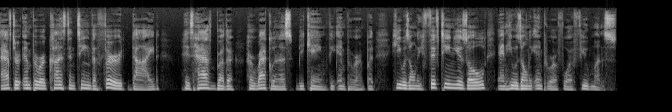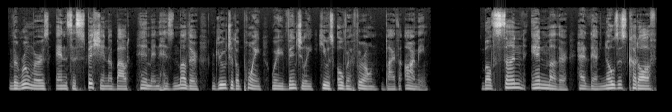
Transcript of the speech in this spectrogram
After Emperor Constantine III died, his half brother Heraclius became the emperor, but he was only 15 years old and he was only emperor for a few months. The rumors and suspicion about him and his mother grew to the point where eventually he was overthrown by the army. Both son and mother had their noses cut off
